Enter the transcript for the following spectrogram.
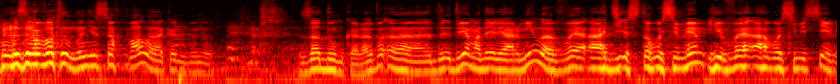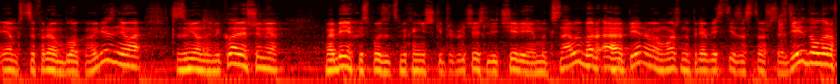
раз- разработаны, но не совпало, а как бы, ну, задумка. Э, Две модели Армила VA108M и VA87M с цифровым блоком и без него, с измененными клавишами. В обеих используются механические переключатели Cherry MX на выбор, а первого можно приобрести за 169 долларов.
